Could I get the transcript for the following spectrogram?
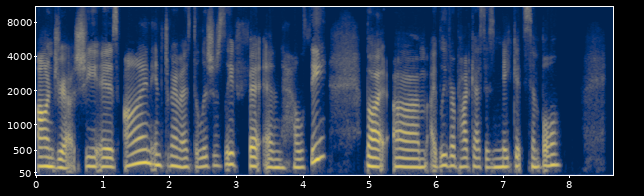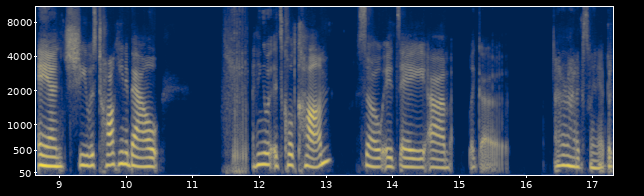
Andrea. She is on Instagram as deliciously fit and healthy, but um I believe her podcast is Make It Simple. And she was talking about I think it's called Calm. So it's a um like a I don't know how to explain it, but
